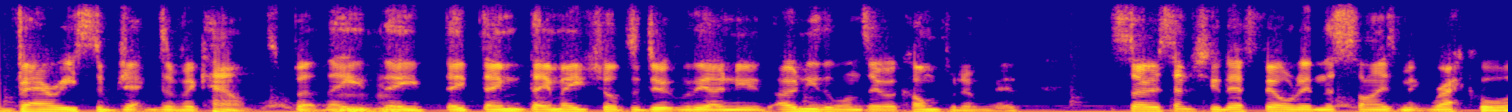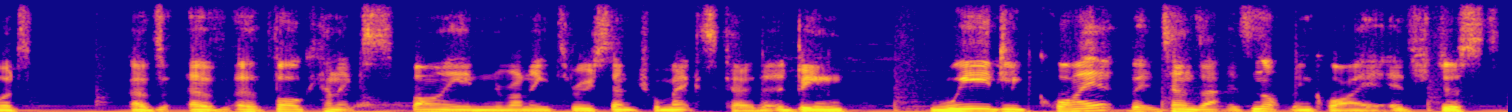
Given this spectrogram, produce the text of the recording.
very subjective accounts. But they Mhm. they, they they they made sure to do it with the only only the ones they were confident with. So essentially, they filled in the seismic record of, of a volcanic spine running through central Mexico that had been weirdly quiet, but it turns out it's not been quiet. It's just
